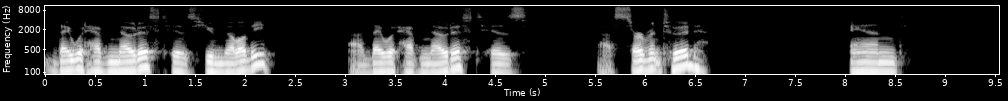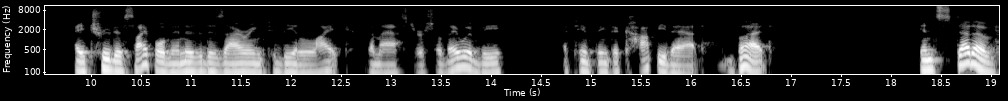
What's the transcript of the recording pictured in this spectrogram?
they would have noticed his humility. Uh, they would have noticed his uh, servanthood. And a true disciple then is desiring to be like the master. So they would be attempting to copy that. But instead of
